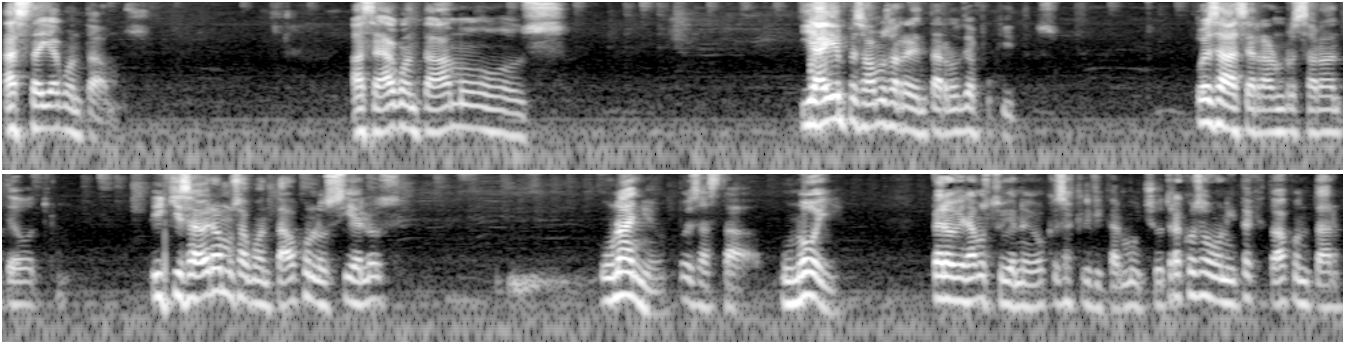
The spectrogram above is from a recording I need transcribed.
hasta ahí aguantábamos. Hasta ahí aguantábamos. Y ahí empezábamos a reventarnos de a poquitos. Pues a cerrar un restaurante, otro. Y quizá hubiéramos aguantado con los cielos un año, pues hasta un hoy pero hubiéramos tenido que sacrificar mucho. Otra cosa bonita que te voy a contar,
